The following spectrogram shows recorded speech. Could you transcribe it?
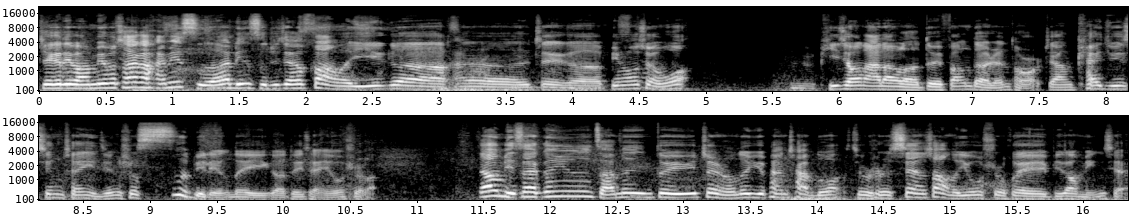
这个地方米布沙克还没死，临死之前放了一个呃这个冰霜漩涡，嗯，皮球拿到了对方的人头，这样开局星辰已经是四比零的一个对线优势了。这场比赛跟咱们对于阵容的预判差不多，就是线上的优势会比较明显，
